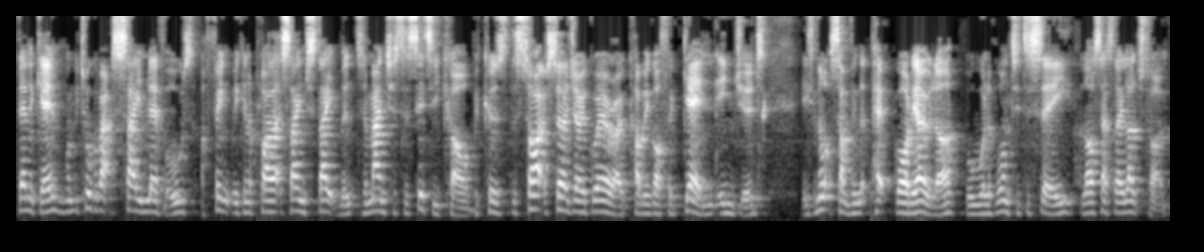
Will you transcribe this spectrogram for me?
Then again, when we talk about same levels, I think we can apply that same statement to Manchester City, Carl, because the sight of Sergio Aguero coming off again injured is not something that Pep Guardiola will have wanted to see last Saturday lunchtime.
